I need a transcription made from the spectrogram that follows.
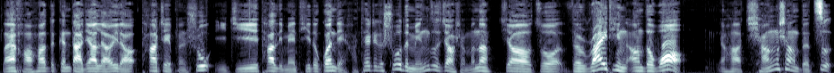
来好好的跟大家聊一聊他这本书以及他里面提的观点哈。他这个书的名字叫什么呢？叫做《The Writing on the Wall》，哈，墙上的字。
